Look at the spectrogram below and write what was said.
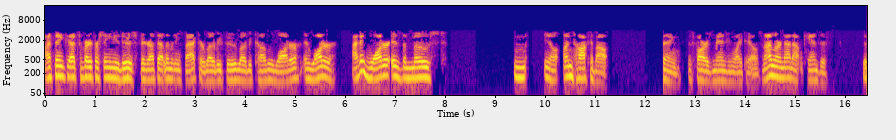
I think that's the very first thing you need to do is figure out that limiting factor, whether it be food, whether it be cover, water. And water, I think water is the most, mm, you know, untalked about thing as far as managing whitetails. And I learned that out in Kansas. The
